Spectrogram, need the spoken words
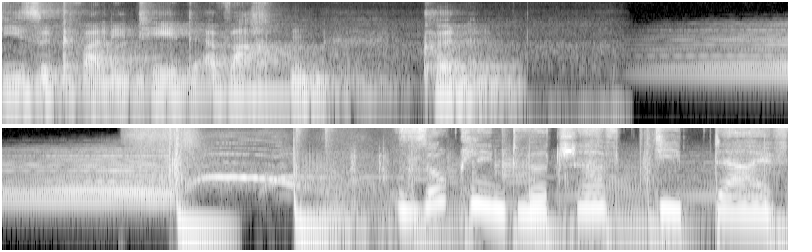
diese Qualität erwarten können. So klingt Wirtschaft Deep Dive.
